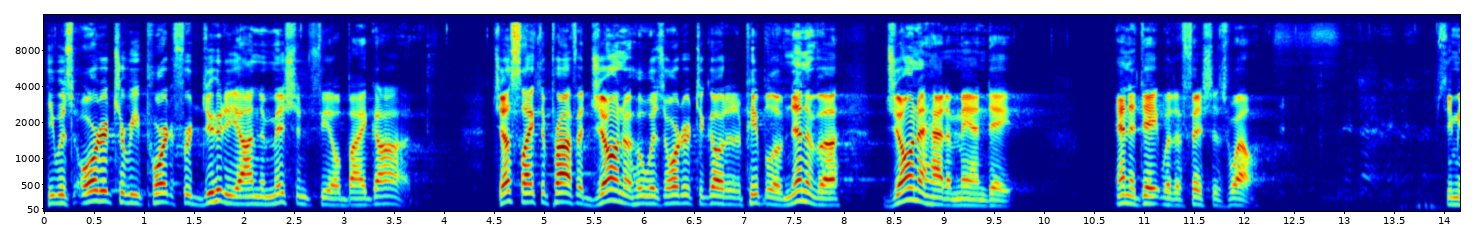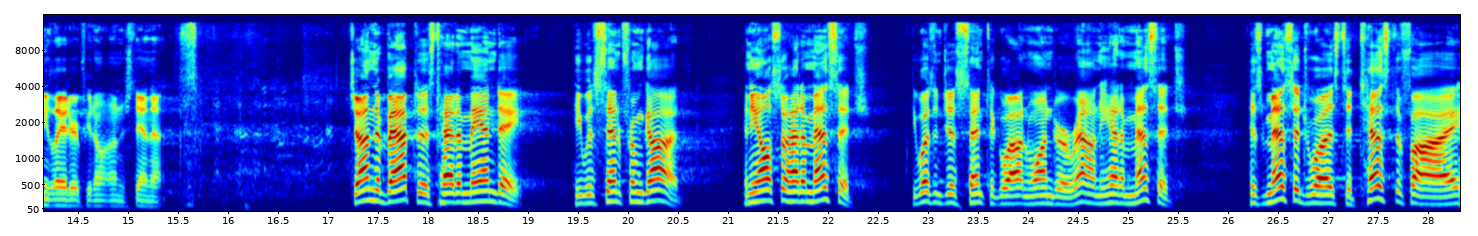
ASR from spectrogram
He was ordered to report for duty on the mission field by God. Just like the prophet Jonah, who was ordered to go to the people of Nineveh, Jonah had a mandate and a date with a fish as well. See me later if you don't understand that. John the Baptist had a mandate, he was sent from God. And he also had a message. He wasn't just sent to go out and wander around, he had a message. His message was to testify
